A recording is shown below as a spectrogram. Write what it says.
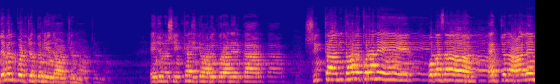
লেভেল পর্যন্ত নিয়ে যাওয়ার জন্য। এই জন্য শিক্ষা নিতে হবে কোরআনের কার? শিক্ষা নিতে হবে কোরআনের। একজন আলেম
